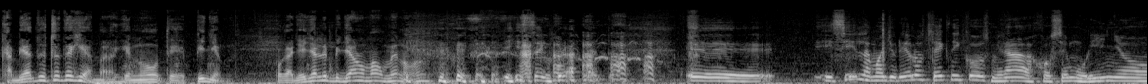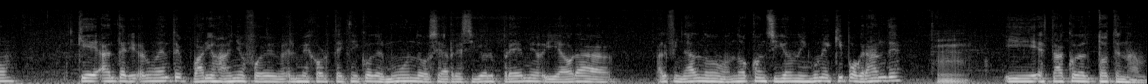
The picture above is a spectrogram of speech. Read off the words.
cambia tu estrategia para que no te pillen. Porque ayer ya le pillaron más o menos. y seguramente. Eh, y sí, la mayoría de los técnicos, mira, José Muriño, que anteriormente varios años fue el mejor técnico del mundo, o sea, recibió el premio y ahora al final no, no consiguió ningún equipo grande mm. y está con el Tottenham.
